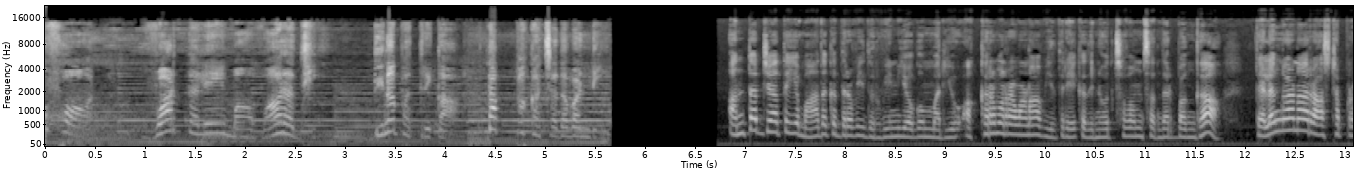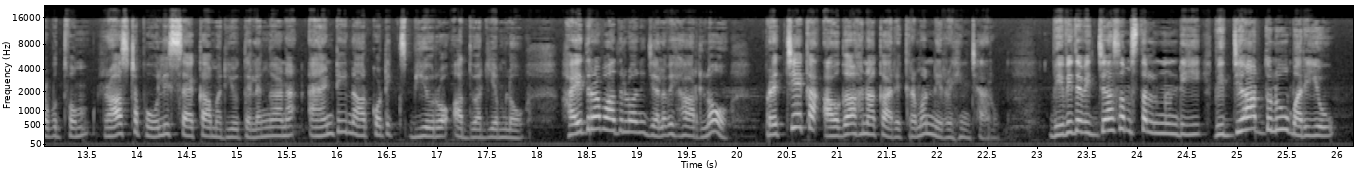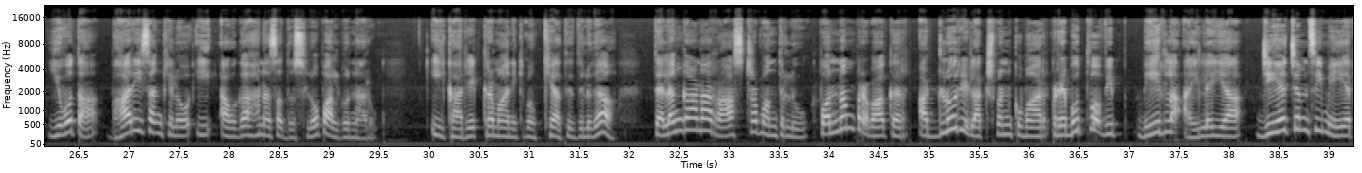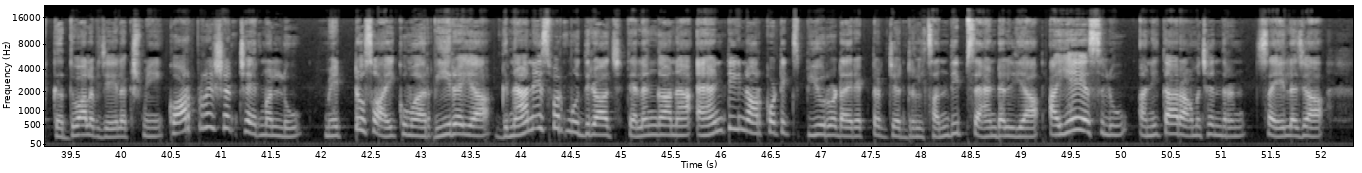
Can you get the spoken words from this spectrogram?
తుఫాన్. వార్తలే మా వారధి. దినపత్రిక తప్పక చదవండి. అంతర్జాతీయ మాదక ద్రవ్య దుర్వినియోగం మరియు అక్రమ రవాణా వ్యతిరేక దినోత్సవం సందర్భంగా తెలంగాణ రాష్ట్ర ప్రభుత్వం రాష్ట్ర పోలీస్ శాఖ మరియు తెలంగాణ యాంటీ నార్కోటిక్స్ బ్యూరో ఆధ్వర్యంలో హైదరాబాద్లోని జలవిహార్లో ప్రత్యేక అవగాహన కార్యక్రమం నిర్వహించారు. వివిధ విద్యా సంస్థల నుండి విద్యార్థులు మరియు యువత భారీ సంఖ్యలో ఈ అవగాహన సదస్సులో పాల్గొన్నారు. ఈ కార్యక్రమానికి ముఖ్య అతిథులుగా తెలంగాణ రాష్ట్ర మంత్రులు పొన్నం ప్రభాకర్ అడ్లూరి లక్ష్మణ్ కుమార్ ప్రభుత్వ whip Beerla Ilaiah GHMC mayor Gadwal Vijayalakshmi corporation చైర్మన్లు Mettu Sai Kumar Veeraiah Gnaneshwar Mudiraj Telangana anti narcotics bureau director general Sandeep Shandilya ఐఏఎస్లు Anita Ramachandran Shailaja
